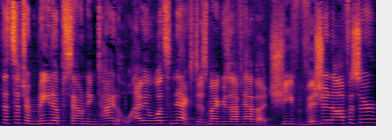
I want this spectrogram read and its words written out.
That's such a made up sounding title. I mean, what's next? Does Microsoft have a chief vision officer?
